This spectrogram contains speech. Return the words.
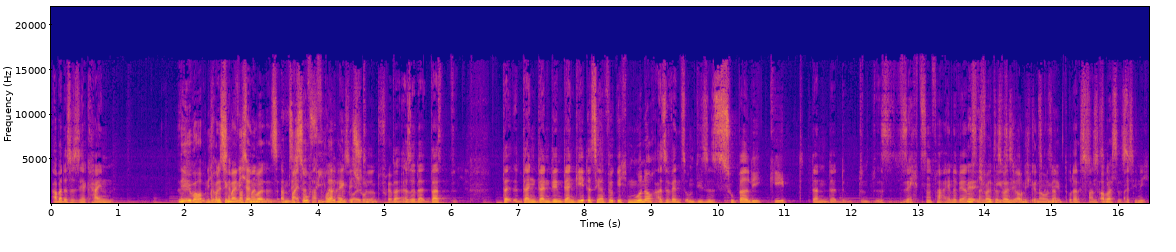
aber das ist ja kein Nee, überhaupt nicht. Aber deswegen meine ich ja nur, es haben sich so viele eigentlich sollte. schon Da, entfremdet. also da, das, da, dann, dann, dann dann geht es ja wirklich nur noch, also wenn es um diese Super League geht, dann da, 16 Vereine werden es Nee, ich dann weiß- das gewesen, weiß ich auch nicht genau, nee. Oder Das ist- 20, aber es ist- weiß ich nicht.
